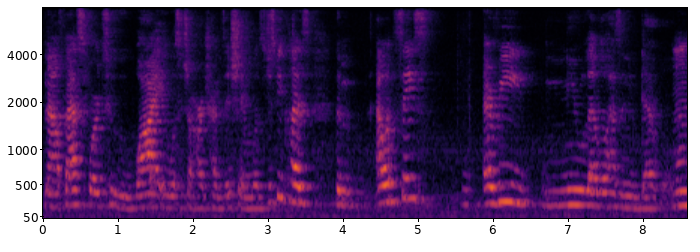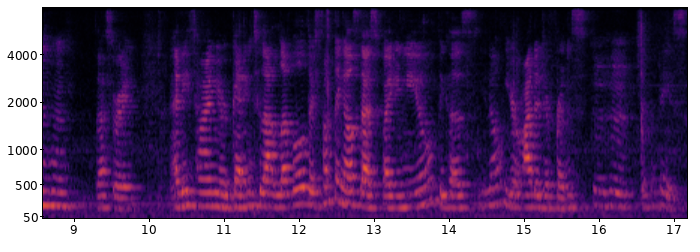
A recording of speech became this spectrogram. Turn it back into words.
now fast forward to why it was such a hard transition was just because the I would say every new level has a new devil. Mm-hmm. That's right. Anytime you're getting to that level, there's something else that's fighting you because you know you're at a different hmm different pace.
